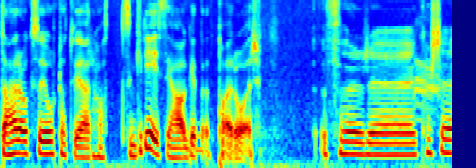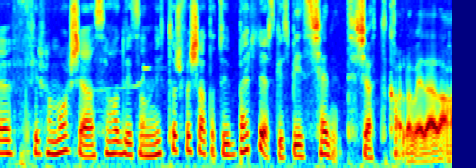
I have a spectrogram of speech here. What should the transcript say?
Det har også gjort at vi har hatt gris i hagen et par år. For eh, kanskje fire-fem år siden så hadde vi et sånn nyttårsforsett at vi bare skulle spise kjent kjøtt, kaller vi det da.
